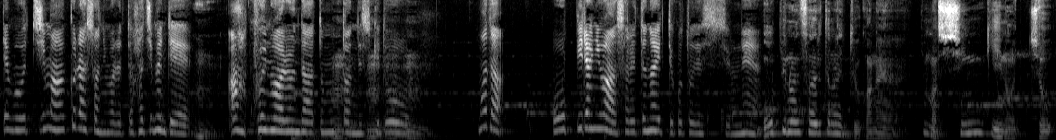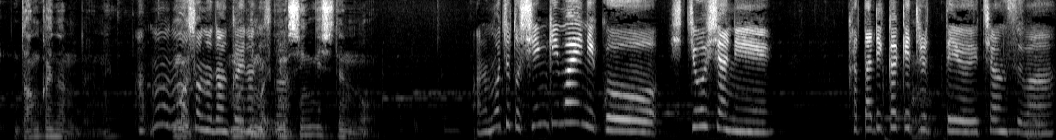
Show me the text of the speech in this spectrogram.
でもうち今アクラさんに言われて初めて、ん。あこういうのあるんだと思ったんですけど、うんうんうんまだ大っぴらにはされてないってことですよね。大ピロにされてないっていうかね今審議の段階なんだよね。あもうも今うその段階なんですか？今今審議してんの。あのもうちょっと審議前にこう視聴者に語りかけるっていうチャンスは、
